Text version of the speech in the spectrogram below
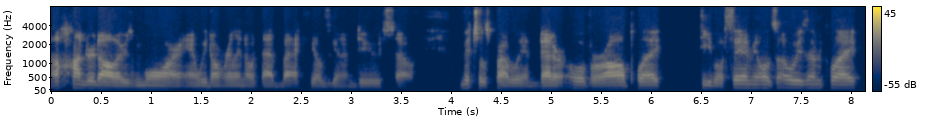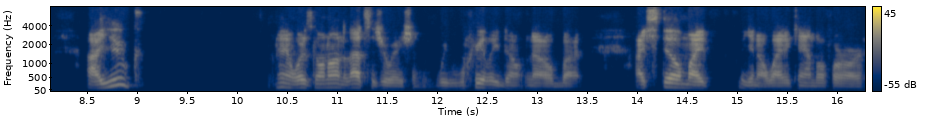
a hundred dollars more, and we don't really know what that backfield's going to do. So Mitchell's probably a better overall play. Deebo Samuel is always in play. Aiyuk, man, what is going on in that situation? We really don't know, but I still might, you know, light a candle for our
